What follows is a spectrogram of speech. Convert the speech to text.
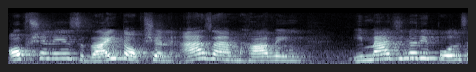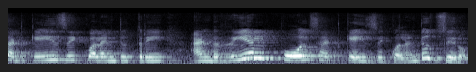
option is right option as I am having imaginary poles at k is equivalent to 3 and real poles at k is equivalent to 0.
